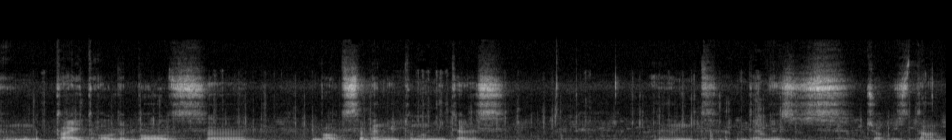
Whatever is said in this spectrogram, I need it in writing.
And tight all the bolts uh, about 7 newton meters. And then his job is done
